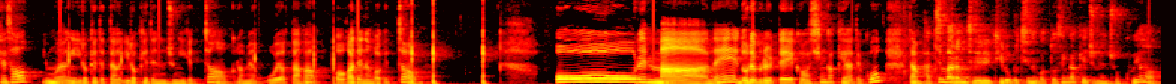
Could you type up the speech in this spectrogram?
해서 이 모양이 이렇게 됐다가 이렇게 되는 중이겠죠? 그러면 오였다가 어가 되는 거겠죠? 오랜만에 노래 부를 때 그거 생각해야 되고 그다음 받침 발음 제일 뒤로 붙이는 것도 생각해 주면 좋고요.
